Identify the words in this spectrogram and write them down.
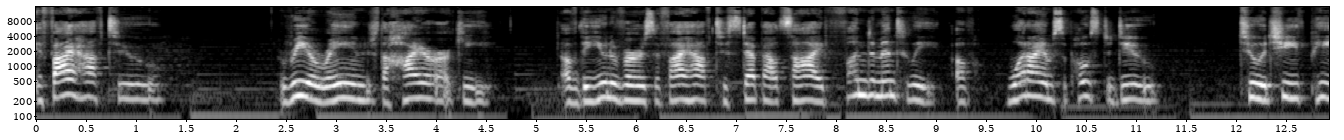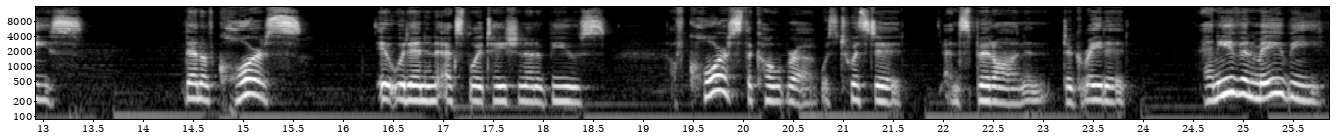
if I have to rearrange the hierarchy of the universe, if I have to step outside fundamentally of what I am supposed to do to achieve peace, then of course it would end in exploitation and abuse. Of course, the cobra was twisted and spit on and degraded. And even maybe,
